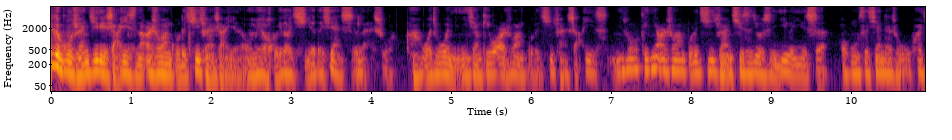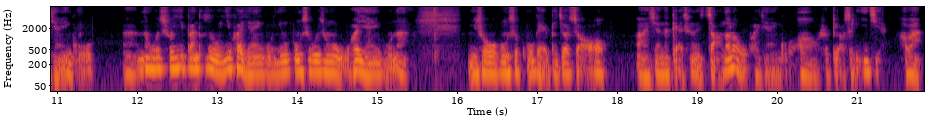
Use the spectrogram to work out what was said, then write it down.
个股权激励啥意思呢？二十万股的期权啥意思？我们要回到企业的现实来说啊，我就问你，你想给我二十万股的期权啥意思？你说我给你二十万股的期权，其实就是一个意思，我公司现在是五块钱一股，啊，那我说一般都是一块钱一股，你们公司为什么五块钱一股呢？你说我公司股改比较早啊，现在改成涨到了五块钱一股，哦，我说表示理解。好吧，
